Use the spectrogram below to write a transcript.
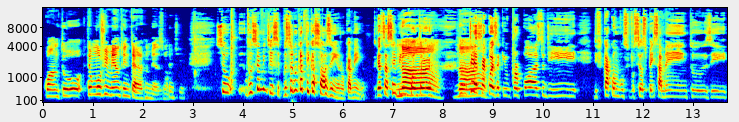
quanto ter um movimento interno mesmo. Entendi. So, você me disse, você nunca fica sozinho no caminho? Porque você está sempre não, encontrando. Não. não tem essa coisa que o propósito de ir, de ficar com os seus pensamentos e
